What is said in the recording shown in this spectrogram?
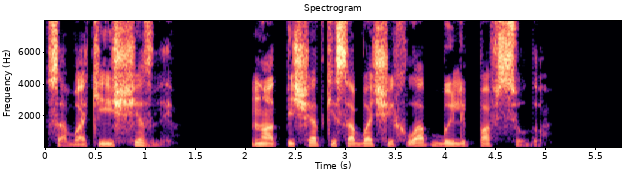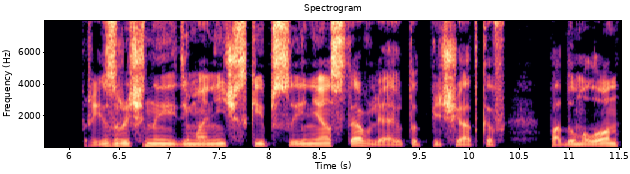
Собаки исчезли, но отпечатки собачьих лап были повсюду. «Призрачные демонические псы не оставляют отпечатков», — подумал он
